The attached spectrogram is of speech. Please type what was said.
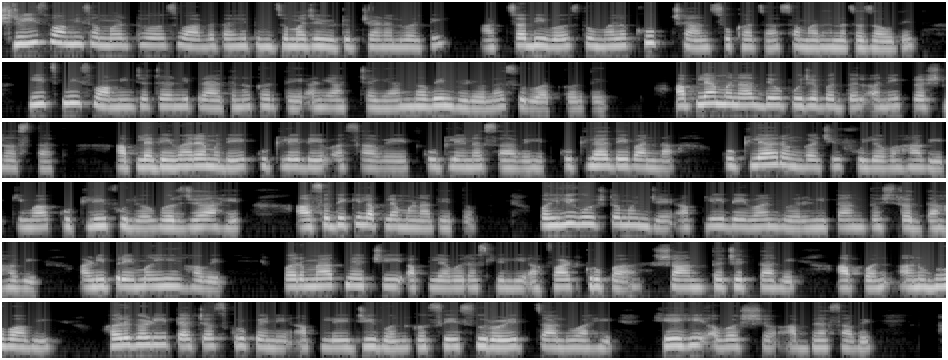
श्री स्वामी समर्थ स्वागत आहे तुमचं माझ्या युट्यूब चॅनलवरती आजचा दिवस तुम्हाला खूप छान सुखाचा समाधानाचा जाऊ देत. हीच मी स्वामींच्या चरणी प्रार्थना करते आणि आजच्या या नवीन व्हिडिओला सुरुवात करते. आपल्या मनात देवपूजेबद्दल अनेक प्रश्न असतात. आपल्या देवाऱ्यामध्ये कुठले देव असावेत कुठले नसावेत कुठल्या देवांना कुठल्या रंगाची फुलं व्हावीत किंवा कुठली फुलं वर्ज्य आहेत असं देखील आपल्या मनात येतं. पहिली गोष्ट म्हणजे आपली देवांवर नितांत श्रद्धा हवी. आणि प्रेमही हवे. परमात्म्याची आपल्यावर असलेली अफाट कृपा शांत चित्ताने आपण अनुभवावी. हरघडी त्याच्याच कृपेने आपले जीवन कसे सुरळीत चालू आहे हेही अवश्य अभ्यासावे.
